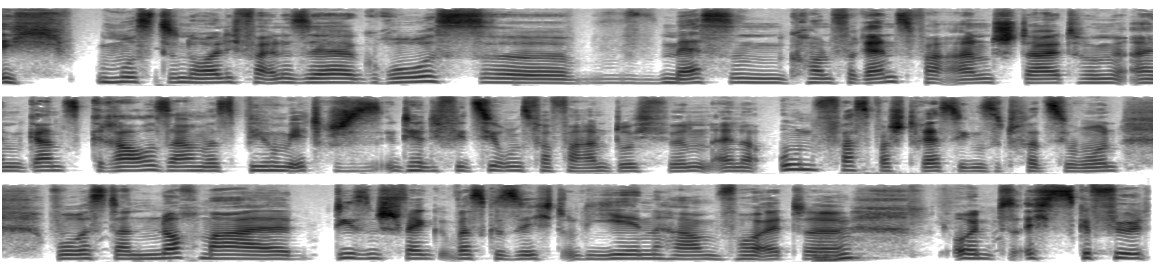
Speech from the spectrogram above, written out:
Ich musste neulich für eine sehr große Messen, Konferenzveranstaltung ein ganz grausames biometrisches Identifizierungsverfahren durchführen, in einer unfassbar stressigen Situation, wo es dann nochmal diesen Schwenk übers Gesicht und jenen haben wollte. Mhm. Und ich das Gefühl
